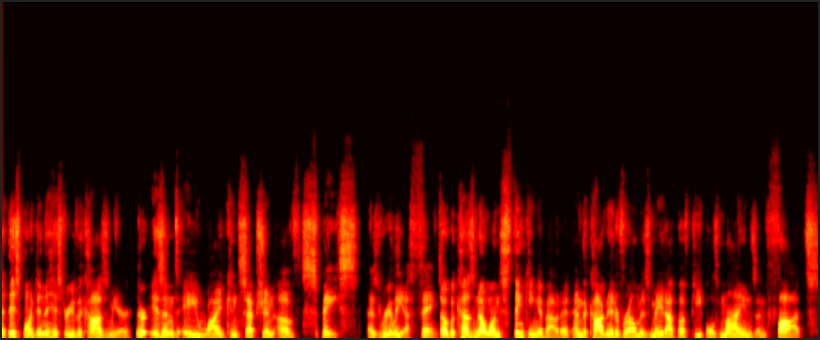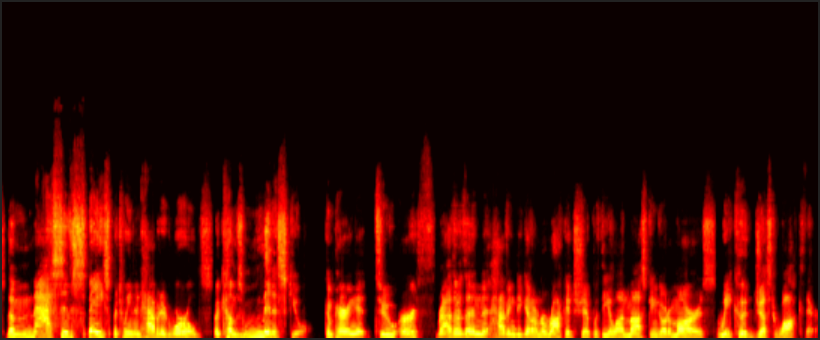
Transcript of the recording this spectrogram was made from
At this point in the history of the Cosmere, there isn't a wide conception of space as really a thing. So because no one's thinking about it, and the cognitive realm is made up of people's minds and thoughts, the massive space between inhabited worlds becomes minuscule comparing it to Earth, rather than having to get on a rocket ship with Elon Musk and go to Mars, we could just walk there.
